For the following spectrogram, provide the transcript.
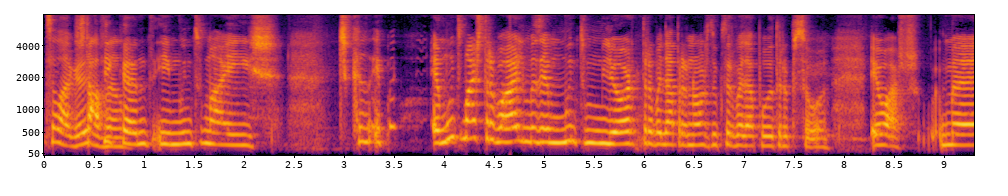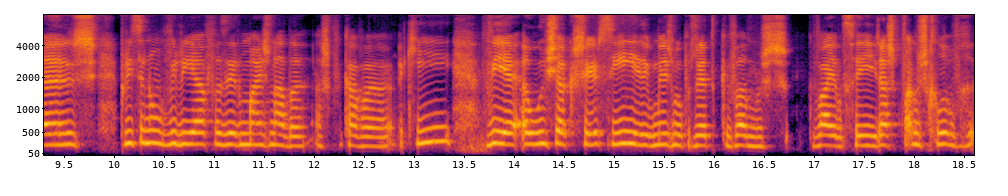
sei lá, Estável. gratificante e muito mais. descan- é- muito mais trabalho, mas é muito melhor trabalhar para nós do que trabalhar para outra pessoa, eu acho. Mas por isso eu não viria a fazer mais nada. Acho que ficava aqui, via a Uxa a crescer, sim, e mesmo o projeto que vamos que vai sair, acho que vamos re-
